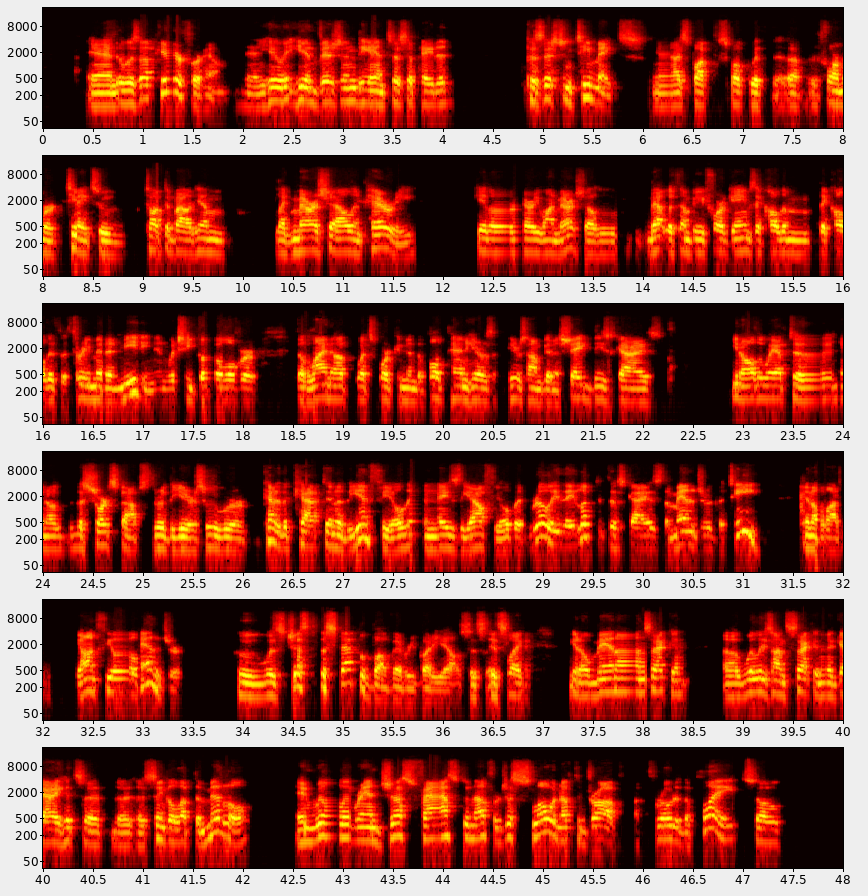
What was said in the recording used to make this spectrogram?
And it was up here for him. And he, he envisioned, he anticipated position teammates. You know, I spoke, spoke with uh, former teammates who talked about him like Marichal and Perry, Gaylord Perry, Juan Marichal, who met with him before games. They called him, they called it the three minute meeting in which he'd go over the lineup, what's working in the bullpen. Here's here's how I'm going to shade these guys. You know, all the way up to you know the shortstops through the years who were kind of the captain of the infield and Mays the outfield. But really, they looked at this guy as the manager of the team in a lot of the on-field manager who was just the step above everybody else. It's it's like you know, man on second, uh, Willie's on second. The guy hits a, a single up the middle, and Willie ran just fast enough or just slow enough to draw a throw to the plate. So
